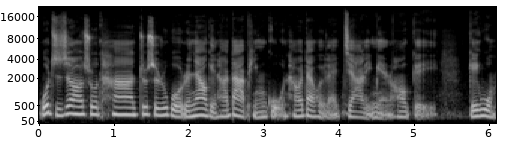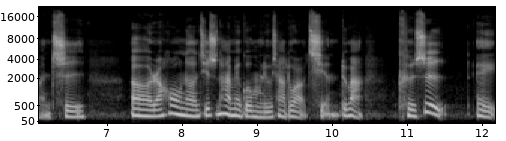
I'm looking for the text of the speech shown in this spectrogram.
我只知道说他就是，如果人家要给他大苹果，他会带回来家里面，然后给给我们吃。呃，然后呢，其实他也没有给我们留下多少钱，对吧？可是，哎，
